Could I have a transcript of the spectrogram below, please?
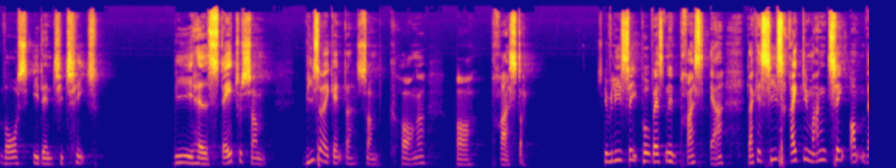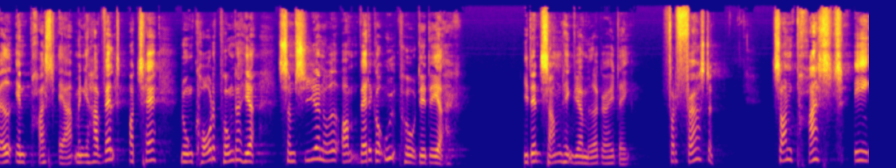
vores identitet. Vi havde status som viseregenter, som konger og præster. Skal vi lige se på, hvad sådan en præst er. Der kan siges rigtig mange ting om, hvad en præst er, men jeg har valgt at tage nogle korte punkter her, som siger noget om, hvad det går ud på, det der, i den sammenhæng, vi har med at gøre i dag. For det første, så er en præst en,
